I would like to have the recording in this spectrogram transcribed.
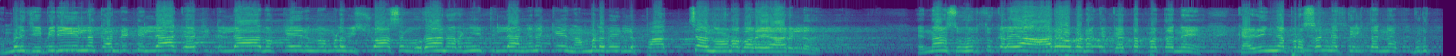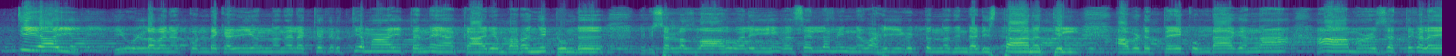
നമ്മൾ ജിബിരിയിലിനെ കണ്ടിട്ടില്ല കേട്ടിട്ടില്ല എന്നൊക്കെയായിരുന്നു നമ്മളെ വിശ്വാസം. ഖുറാൻ ഇറങ്ങിയിട്ടില്ല അങ്ങനെയൊക്കെ നമ്മളെ പേരിൽ പച്ച നോണ പറയാറുള്ളത്. എന്നാൽ സുഹൃത്തുക്കളെ ആ ആരോപണമൊക്കെ കേട്ടപ്പോൾ തന്നെ കഴിഞ്ഞ പ്രസംഗത്തിൽ തന്നെ വൃത്തിയായി ഈ ഉള്ളവനെ കൊണ്ട് കഴിയുന്ന നിലയ്ക്ക് കൃത്യമായി തന്നെ ആ കാര്യം പറഞ്ഞിട്ടുണ്ട്. നബി സല്ലല്ലാഹു അലൈഹി വസല്ലമിന് വഴി കിട്ടുന്നതിന്റെ അടിസ്ഥാനത്തിൽ അവിടത്തേക്കുണ്ടാകുന്ന ആ മുഴസത്തുകളെ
